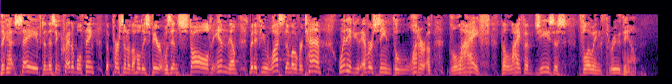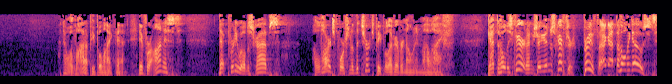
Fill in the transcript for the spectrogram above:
They got saved and this incredible thing, the person of the Holy Spirit was installed in them. But if you watch them over time, when have you ever seen the water of life, the life of Jesus flowing through them? I know a lot of people like that. If we're honest, that pretty well describes a large portion of the church people I've ever known in my life. Got the Holy Spirit. I can show you in the Scripture. Proof. I got the Holy Ghost.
